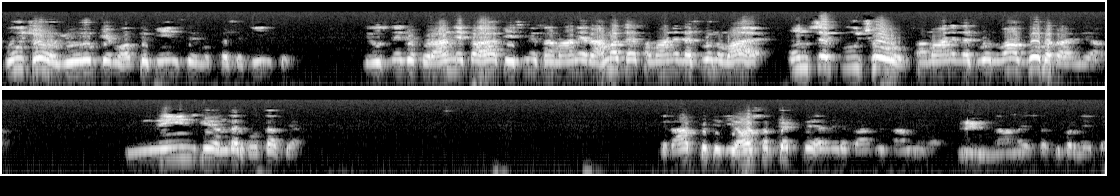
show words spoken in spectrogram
پوچھو یورپ کے محققین سے مختصین سے، کہ اس نے جو قرآن نے کہا کہ اس میں سامان رحمت ہے، سامان نشو و نما ہے، ان سے پوچھو سامان نشو و نما، وہ بتائیں گے آپ۔ نیند کے اندر ہوتا کیا؟ کتاب تو کسی اور سبجیکٹ پہ ہے میرے پاس سامنے ہے۔ نام ہے اس کا سپر نیچر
